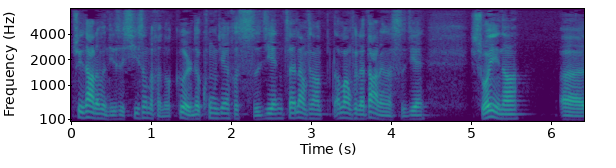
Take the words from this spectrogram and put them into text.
最大的问题是牺牲了很多个人的空间和时间，在浪费上浪费了大量的时间，所以呢。呃，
